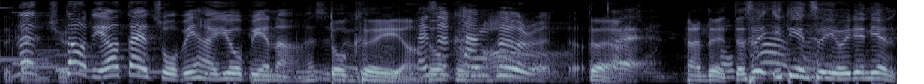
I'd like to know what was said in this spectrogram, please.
的那感觉。到底要戴左边还是右边呢？还是都可以啊还，是看个人的。对啊，看对，但是一定是有一点点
